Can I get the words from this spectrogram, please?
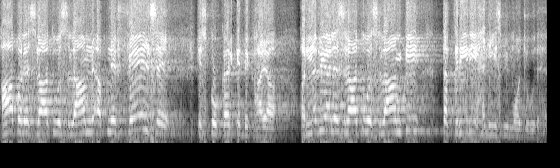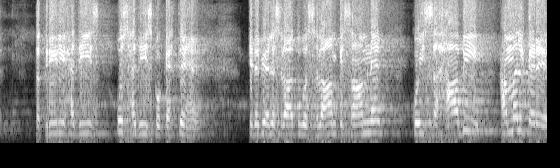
آپ علیہ السلاط والسلام نے اپنے فعل سے اس کو کر کے دکھایا۔ اور نبی علیہ السلاط والسلام کی تقریری حدیث بھی موجود ہے۔ تقریری حدیث اس حدیث کو کہتے ہیں کہ نبی علیہ السلاط والسلام کے سامنے کوئی صحابی عمل کرے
